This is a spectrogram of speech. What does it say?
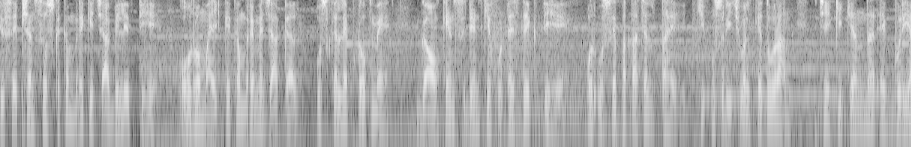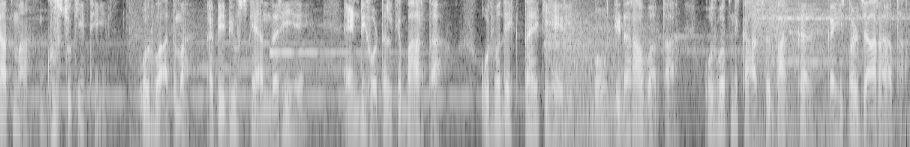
रिसेप्शन से उसके कमरे की चाबी लेती है और वो माइक के कमरे में जाकर उसके लैपटॉप में गाँव के इंसिडेंट की फुटेज देखती है और उसे पता चलता है कि उस रिचुअल के दौरान जेकी के अंदर एक बुरी आत्मा घुस चुकी थी और वो आत्मा अभी भी उसके अंदर ही है। एंडी होटल के बाहर था, और वो देखता है कि हैरी बहुत ही डरा हुआ था, और वो अपनी कार से भागकर कहीं पर जा रहा था।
